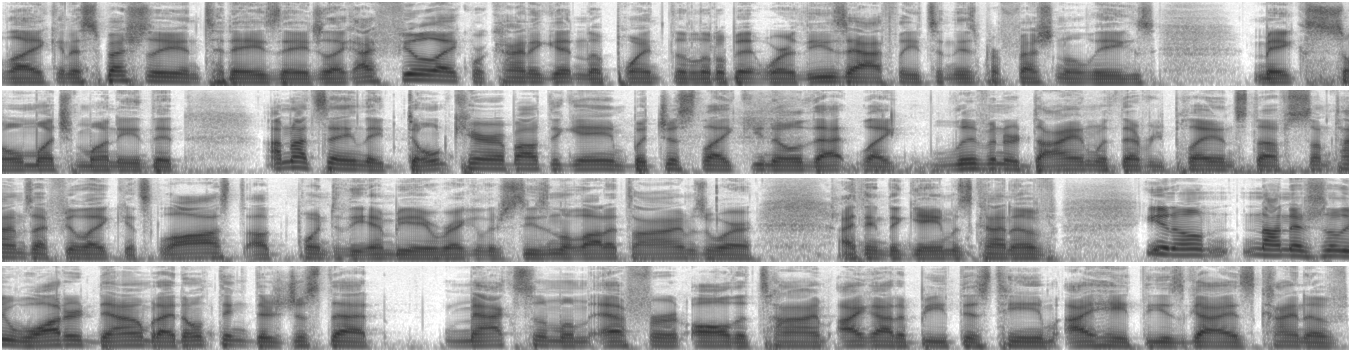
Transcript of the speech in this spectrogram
like, and especially in today's age, like I feel like we're kind of getting to a point a little bit where these athletes in these professional leagues make so much money that I'm not saying they don't care about the game, but just like, you know, that like living or dying with every play and stuff, sometimes I feel like it's lost. I'll point to the NBA regular season a lot of times where I think the game is kind of, you know, not necessarily watered down, but I don't think there's just that maximum effort all the time. I got to beat this team. I hate these guys kind of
